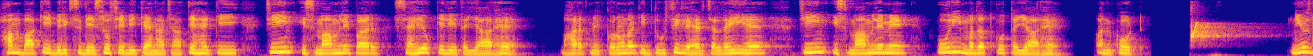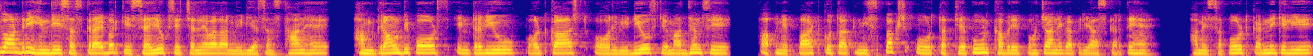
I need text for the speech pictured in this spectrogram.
हम बाकी ब्रिक्स देशों से भी कहना चाहते हैं कि चीन इस मामले पर सहयोग के लिए तैयार है। भारत में कोरोना की दूसरी लहर चल रही है। चीन इस मामले में पूरी मदद को तैयार है अनकोट न्यूज़ लॉन्ड्री हिंदी सब्सक्राइबर के सहयोग से चलने वाला मीडिया संस्थान है। हम ग्राउंड रिपोर्ट्स, इंटरव्यू, पॉडकास्ट और वीडियोस के माध्यम से अपने पाठकों तक निष्पक्ष और तथ्यपूर्ण खबरें पहुँचाने का प्रयास करते हैं। हमें सपोर्ट करने के लिए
